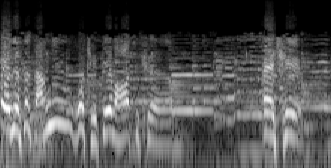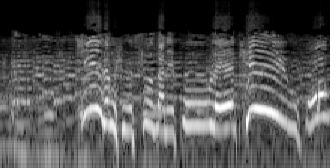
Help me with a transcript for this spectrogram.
到底是张英，我去带娃出去。而且，几人去此那里过来听风？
